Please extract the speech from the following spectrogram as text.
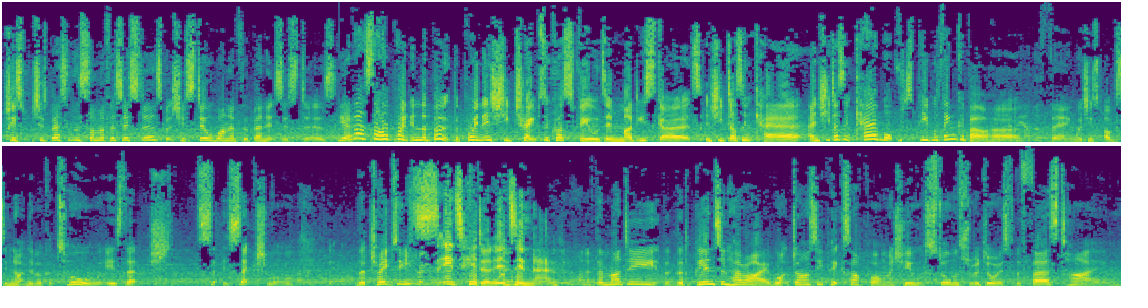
She's, she's better than some of her sisters, but she's still one of the Bennett sisters. Yeah. That's the whole point in the book. The point is she traipses across fields in muddy skirts and she doesn't care, and she doesn't care what people think about her. The other thing, which is obviously not in the book at all, is that sh- it's sexual. The traipsing It's, through it's hidden, it's in there. kind of the muddy, the, the glint in her eye. What Darcy picks up on when she storms through a door is for the first time.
